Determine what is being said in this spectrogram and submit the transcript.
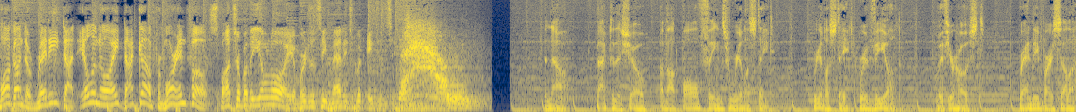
Log on to ready.illinois.gov for more info. Sponsored by the Illinois Emergency Management Agency. And now, back to the show about all things real estate. Real Estate Revealed with your host, Randy Barcella.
